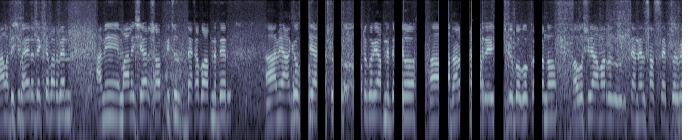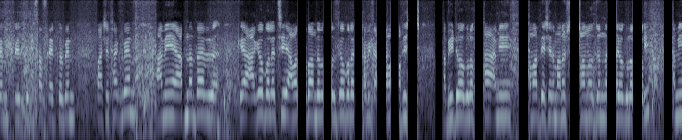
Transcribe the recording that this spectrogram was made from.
বাংলাদেশি ভাইয়েরা দেখতে পারবেন, আমি মালয়েশিয়ার সব কিছু দেখাবো আপনাদের। আমি আগেও কষ্ট করি আপনাদের ধারণা এই উপভোগ করানো অবশ্যই আমার চ্যানেল সাবস্ক্রাইব করবেন ফেসবুক সাবস্ক্রাইব করবেন, পাশে থাকবেন। আমি আপনাদেরকে আগেও বলেছি, আমার বান্ধবকেও বলেছি, আমি ভিডিওগুলো আমি আমার দেশের মানুষ জানানোর জন্য ভিডিওগুলো করি। আমি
